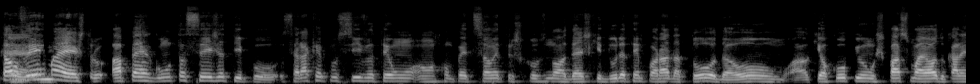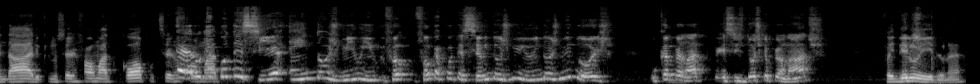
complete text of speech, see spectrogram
Talvez, é... maestro, a pergunta seja tipo: será que é possível ter um, uma competição entre os clubes do Nordeste que dure a temporada toda, ou que ocupe um espaço maior do calendário, que não seja formato Copa, que seja Era formato... o que acontecia em 2001, foi, foi o que aconteceu em 2001 e 2002. O campeonato, esses dois campeonatos. Foi diluído, eles, né?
